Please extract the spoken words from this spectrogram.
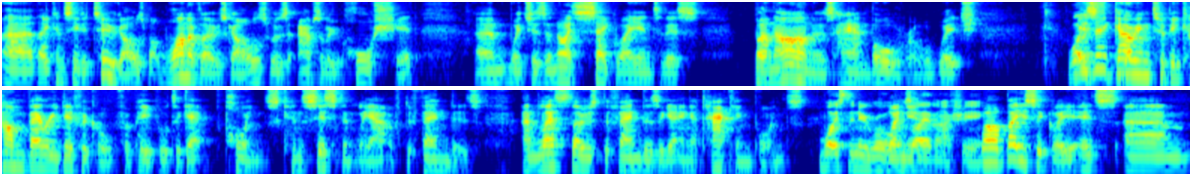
uh, they conceded two goals, but one of those goals was absolute horseshit, um, which is a nice segue into this bananas handball rule, which What is it going to become very difficult for people to get points consistently out of defenders unless those defenders are getting attacking points? What is the new rule? Because I haven't actually. Well, basically, it's um,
